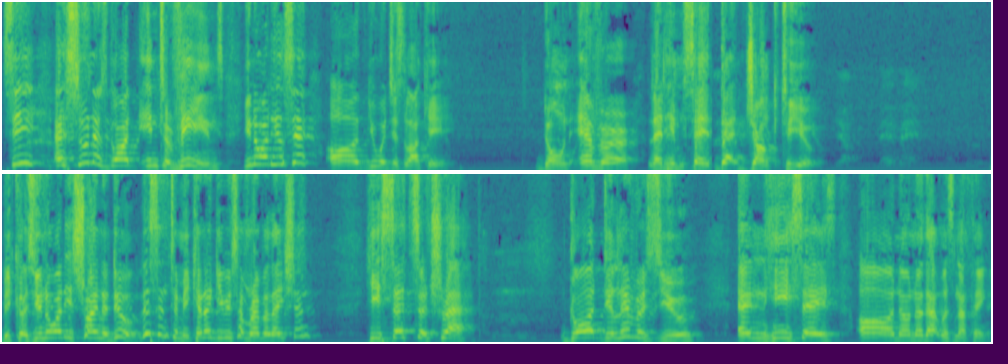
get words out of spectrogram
See, as soon as God intervenes, you know what he'll say? Oh, you were just lucky. Don't ever let him say that junk to you. Because you know what he's trying to do? Listen to me. Can I give you some revelation? He sets a trap. God delivers you, and he says, Oh, no, no, that was nothing.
